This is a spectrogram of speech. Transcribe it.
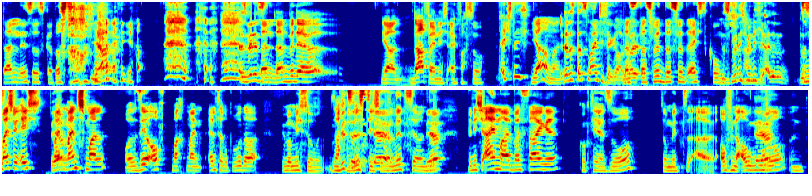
dann ist das Katastrophe. Ja? ja. Also wenn jetzt, Dann, dann wird er, äh, ja, darf er nicht einfach so. echt nicht? Ja, Mann. Das, das meinte ich ja gerade. Das, das, wird, das wird echt komisch. das würde ich mir nicht, ja. also, Zum Beispiel ich, Ja. manchmal oder sehr oft macht mein älterer Bruder über mich so Sachen Witze, lustig ja. und so Witze und Ja. so. Wenn ich einmal was sage, guckt er so, so mit äh, offenen Augen Ja. so und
